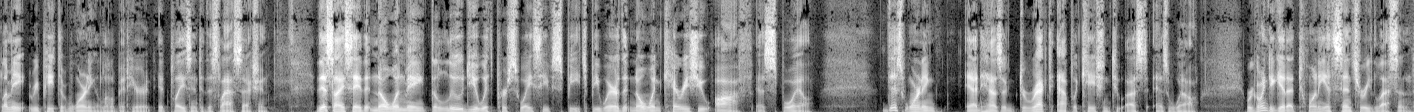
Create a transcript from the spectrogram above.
Let me repeat the warning a little bit here. It, it plays into this last section. This I say that no one may delude you with persuasive speech. Beware that no one carries you off as spoil. This warning, Ed, has a direct application to us as well. We're going to get a 20th century lesson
